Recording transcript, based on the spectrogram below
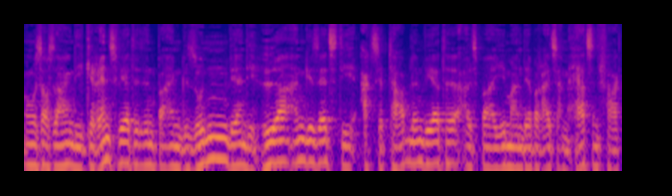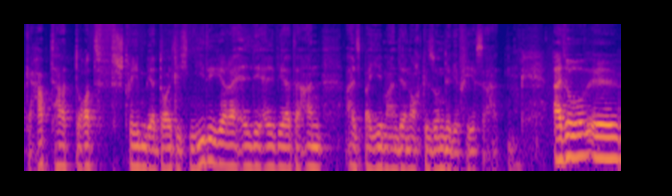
Man muss auch sagen, die Grenzwerte sind bei einem Gesunden, werden die höher angesetzt, die akzeptablen Werte, als bei jemandem, der bereits einen Herzinfarkt gehabt hat. Dort streben wir deutlich niedrigere LDL-Werte an, als bei jemandem, der noch gesunde Gefäße hat. Also äh,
